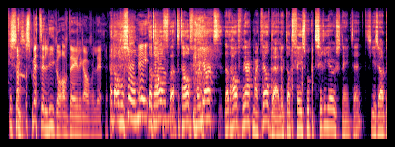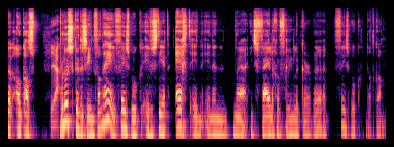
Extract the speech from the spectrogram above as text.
ik zal eens met de legal afdeling overleggen. En andersom, hey, dat, half, dat half miljard, dat half miljard maakt wel duidelijk dat Facebook het serieus neemt. Hè? Je zou het ook als ja. plus kunnen zien van hey, Facebook investeert echt in, in een nou ja, iets veiliger, vriendelijker uh, Facebook. Dat kan.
